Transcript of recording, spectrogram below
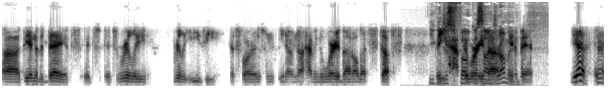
uh, at the end of the day, it's it's it's really really easy as far as you know not having to worry about all that stuff You that can you just have to focus worry on drumming. Yeah, yeah.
